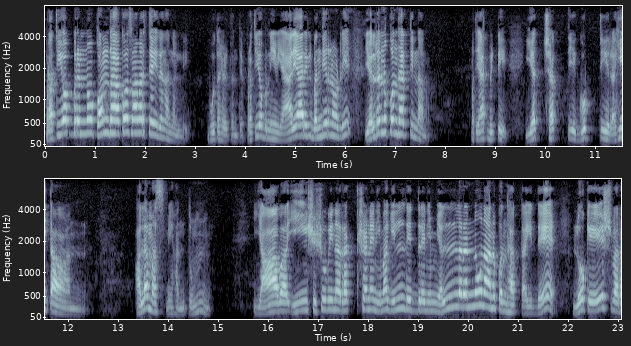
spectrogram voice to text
ಪ್ರತಿಯೊಬ್ಬರನ್ನು ಕೊಂದು ಹಾಕೋ ಸಾಮರ್ಥ್ಯ ಇದೆ ನನ್ನಲ್ಲಿ. ಭೂತ ಹೇಳ್ತಂತೆ. ಪ್ರತಿಯೊಬ್ಬರು ನೀವು ಯಾರ್ಯಾರಿಲ್ಲಿ ಬಂದಿರ ನೋಡ್ರಿ ಎಲ್ಲರನ್ನೂ ಕೊಂದು ಹಾಕ್ತೀನಿ ನಾನು. ಮತ್ತೆ ಯಾಕೆ ಬಿಟ್ಟಿ? ಯಚ್ಛಕ್ತಿ ಗುಪ್ತಿ ರಹಿತಾನ್ ಅಲಮಸ್ಮಿ ಹಂತುಂ. ಯಾವ ಈ ಶಿಶುವಿನ ರಕ್ಷಣೆ ನಿಮಗಿಲ್ದಿದ್ರೆ ನಿಮ್ಮೆಲ್ಲರನ್ನೂ ನಾನು ಕೊಂದು ಹಾಕ್ತಾ ಇದ್ದೆ. ಲೋಕೇಶ್ವರ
